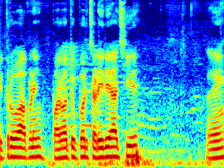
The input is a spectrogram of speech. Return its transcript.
મિત્રો, આપણે પર્વત ઉપર ચડી રહ્યા છીએ. અને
